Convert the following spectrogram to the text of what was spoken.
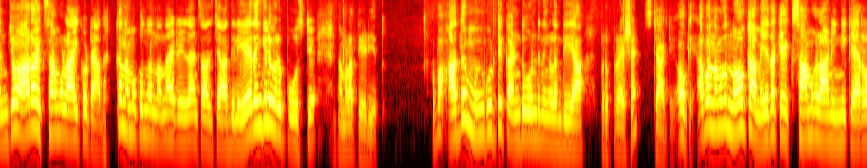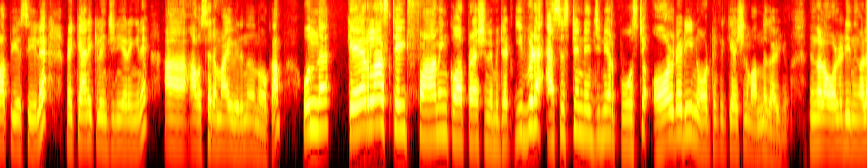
അഞ്ചോ ആറോ എക്സാമുകൾ ആയിക്കോട്ടെ. അതൊക്കെ നമുക്കൊന്ന് നന്നായിട്ട് എഴുതാൻ സാധിച്ചാൽ അതിൽ ഏതെങ്കിലും ഒരു പോസ്റ്റ് നമ്മളെ തേടിയെത്തും. അപ്പോൾ അത് മുൻകൂട്ടി കണ്ടുകൊണ്ട് നിങ്ങൾ എന്ത് ചെയ്യുക? പ്രിപ്പറേഷൻ സ്റ്റാർട്ട് ചെയ്യുക. ഓക്കെ അപ്പോൾ നമുക്ക് നോക്കാം ഏതൊക്കെ എക്സാമുകളാണ് ഇനി കേരള പി എസ് സിയിലെ മെക്കാനിക്കൽ എഞ്ചിനീയറിങ്ങിന് അവസരമായി വരുന്നത് നോക്കാം. ഒന്ന് Kerala state farming corporation limited ഇവിടെ assistant engineer post already notification വന്നു കഴിഞ്ഞു. നിങ്ങൾ ഓൾറെഡി നിങ്ങൾ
